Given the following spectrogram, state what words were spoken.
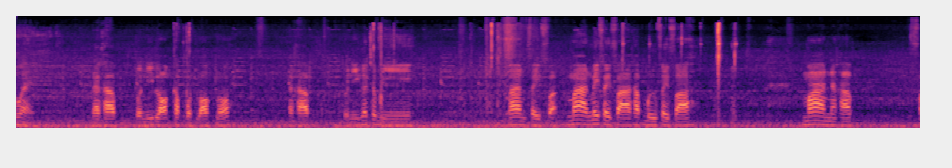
ด้วยนะครับ ตัวนี้ล็อกกับปลดล็อกเนาะนะครับ ตัวนี้ก็จะมี ม่านไฟฟ้าม่านไม่ไฟฟ้าครับ มือไฟฟ้า ม่านนะครับ ไฟ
